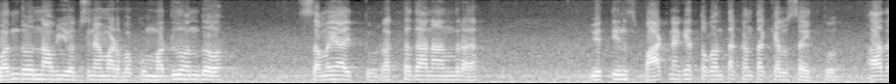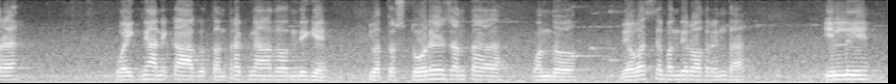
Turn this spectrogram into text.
ಒಂದು ನಾವು ಯೋಚನೆ ಮಾಡಬೇಕು, ಮೊದಲು ಒಂದು ಸಮಯ ಇತ್ತು. ರಕ್ತದಾನ ಅಂದ್ರೆ ವಿತ್ತಿನ ಸ್ಪಾಟ್ನಾಗೆ ತಗೊತಕ್ಕಂಥ ಕೆಲಸ ಇತ್ತು. ಆದರೆ ವೈಜ್ಞಾನಿಕ ಹಾಗೂ ತಂತ್ರಜ್ಞಾನದೊಂದಿಗೆ ಇವತ್ತು ಸ್ಟೋರೇಜ್ ಅಂತ ಒಂದು ವ್ಯವಸ್ಥೆ ಬಂದಿರೋದ್ರಿಂದ ಇಲ್ಲಿ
